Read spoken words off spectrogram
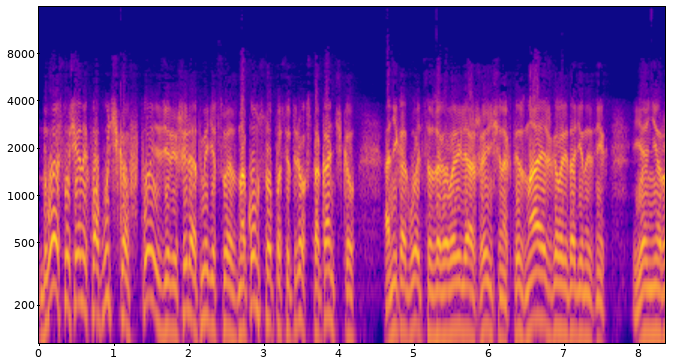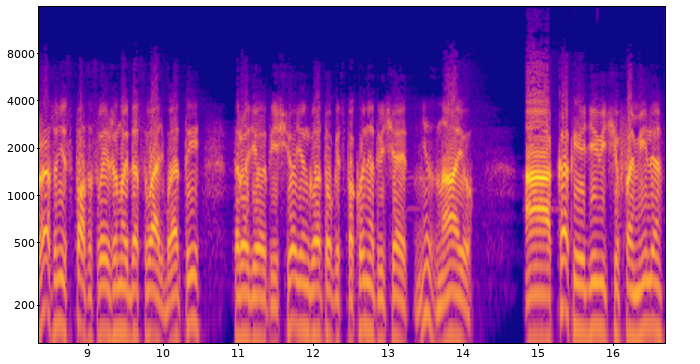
Двое случайных попутчиков в поезде решили отметить свое знакомство после трех стаканчиков. Они, как говорится, заговорили о женщинах. «Ты знаешь, — говорит один из них, — я ни разу не спал со своей женой до свадьбы, а ты...» Второй делает еще один глоток и спокойно отвечает, «Не знаю». «А как ее девичья фамилия?»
